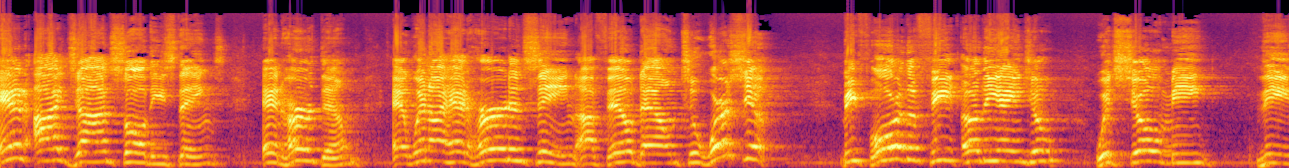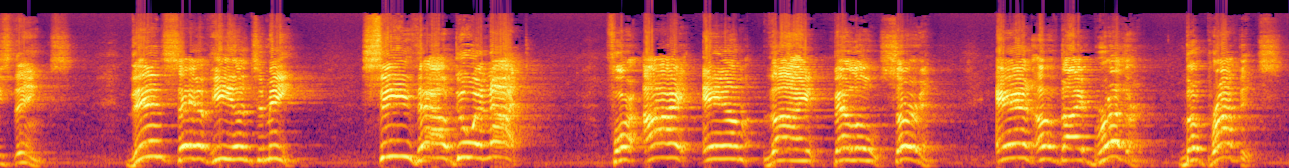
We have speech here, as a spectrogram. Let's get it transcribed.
And I, John, saw these things and heard them. And when I had heard and seen, I fell down to worship before the feet of the angel which showed me these things. Then saith he unto me, See thou do it not, for I am thy fellow servant, and of thy brethren, the prophets,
